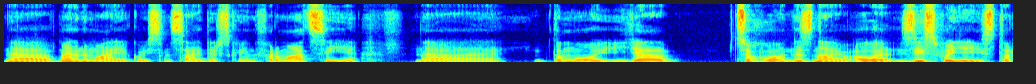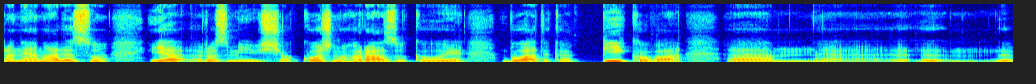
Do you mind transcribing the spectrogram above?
в мене немає якоїсь інсайдерської інформації. Тому я цього не знаю, але зі своєї сторони аналізу я розумію, що кожного разу, коли була така пікова, ем, е, е, е,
